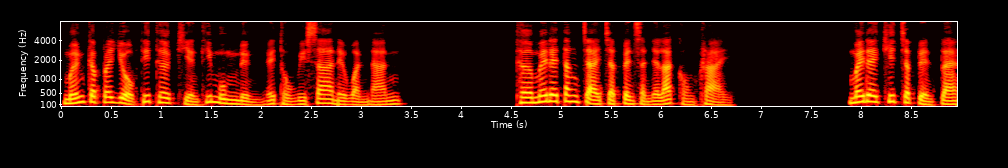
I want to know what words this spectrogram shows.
เหมือนกับประโยคที่เธอเขียนที่มุมหนึ่งในถงวีซ่าในวันนั้น เธอไม่ได้ตั้งใจจะเป็นสัญลักษณ์ของใคร ไม่ได้คิดจะเปลี่ยนแปลง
